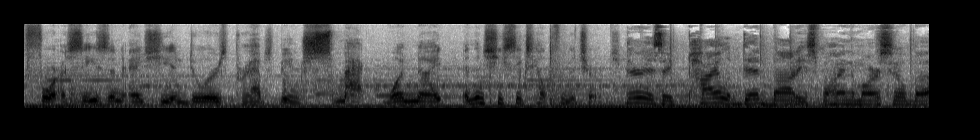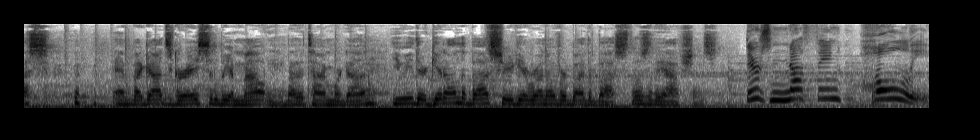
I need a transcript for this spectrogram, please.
for a season and she endures perhaps being smacked one night and then she seeks help from the church. There is a pile of dead bodies behind the Mars Hill bus. and by God's grace, it'll be a mountain by the time we're done. You either get on the bus or you get run over by the bus. Those are the options. There's nothing holy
